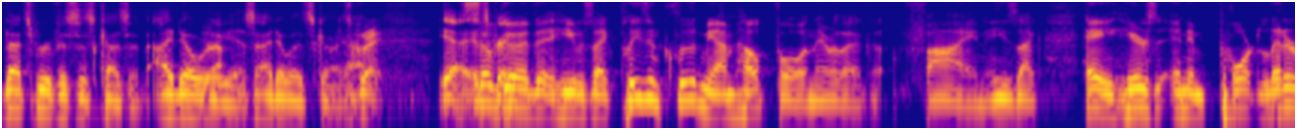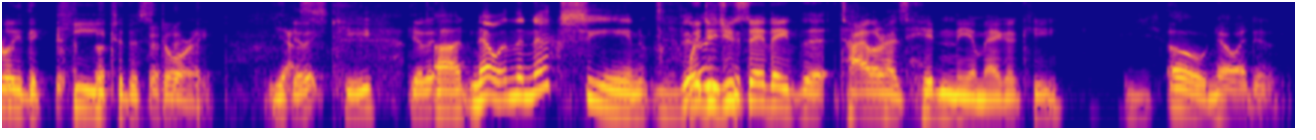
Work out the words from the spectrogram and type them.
That's Rufus's cousin. I know where he is. I know what's going on." Great. Yeah, it's so great. good that he was like, "Please include me. I'm helpful." And they were like, "Fine." He's like, "Hey, here's an important, literally the key to the story." Yes. Get it, Key? Get it? Uh, now, in the next scene, very Wait, did you con- say they that Tyler has hidden the Omega key? Oh no, I didn't.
